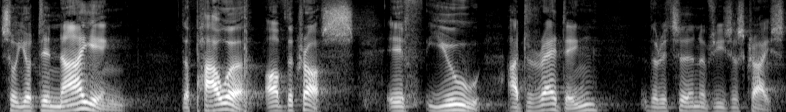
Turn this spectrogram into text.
So you're denying the power of the cross if you are dreading the return of Jesus Christ,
